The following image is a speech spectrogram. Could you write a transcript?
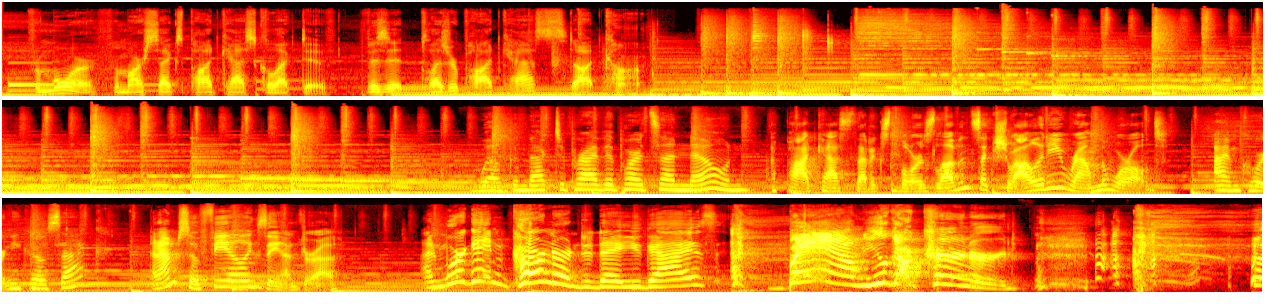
For more from our sex podcast collective, visit pleasurepodcasts.com. Welcome back to Private Parts Unknown. a podcast that explores love and sexuality around the world. I'm Courtney Kocak. And I'm Sophia Alexandra. And we're getting cornered today, you guys. Bam! You got cornered!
